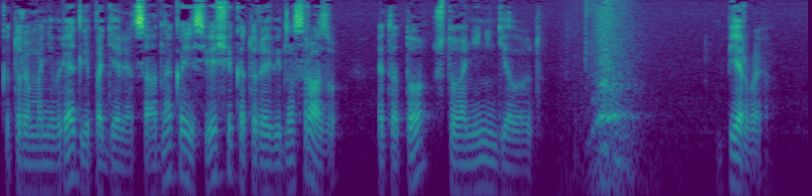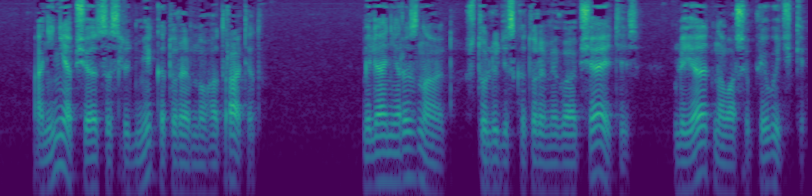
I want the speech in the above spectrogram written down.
которым они вряд ли поделятся, однако есть вещи, которые видно сразу. Это то, что они не делают. Первое. Они не общаются с людьми, которые много тратят. Миллионеры знают, что люди, с которыми вы общаетесь, влияют на ваши привычки.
